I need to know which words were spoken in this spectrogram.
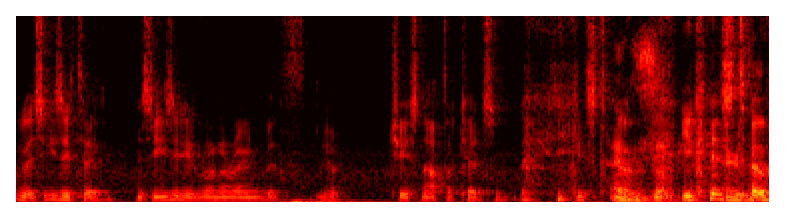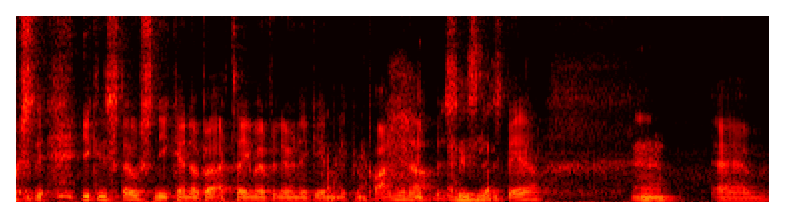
you know, it's easy to it's easy to run around with you know chasing after kids and you can still Exactly. you can still Exactly. sne- you can still sneak in a bit of time every now and again in the companion app. It's, it's, it's there. Yeah. Um,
